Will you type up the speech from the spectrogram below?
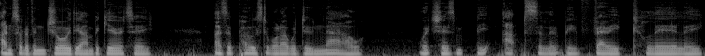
and sort of enjoy the ambiguity as opposed to what I would do now, which is be absolutely be very clearly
